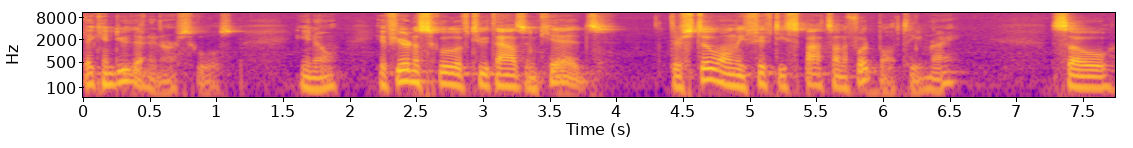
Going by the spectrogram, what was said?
they can do that in our schools. You know, if you're in a school of 2,000 kids, there's still only 50 spots on a football team, right? So,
